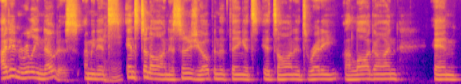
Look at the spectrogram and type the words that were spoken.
I didn't really notice. I mean, it's mm-hmm. instant on. As soon as you open the thing, it's it's on, it's ready. I log on and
